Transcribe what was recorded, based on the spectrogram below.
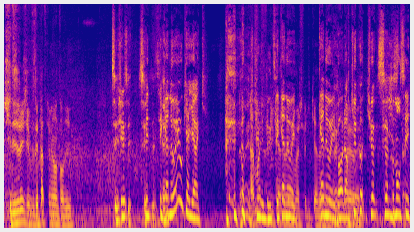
Je suis désolé, je ne vous ai pas très bien entendu. C'est canoë ou kayak? Ah, c'est canoë. Canoë. Bon, alors tu, as, commencé,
